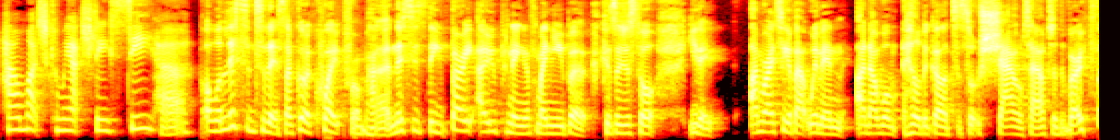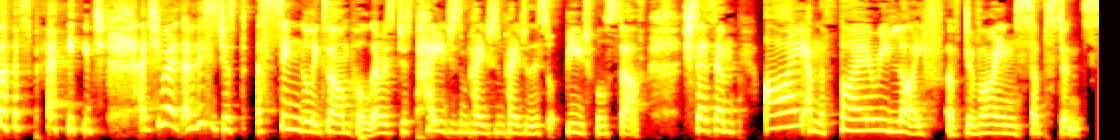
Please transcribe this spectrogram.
how much can we actually see her? Oh, well, listen to this. I've got a quote from her, and this is the very opening of my new book because I just thought, you know, I'm writing about women and I want Hildegard to sort of shout out of the very first page. And she wrote, I mean, this is just a single example. There is just pages and pages and pages of this sort of beautiful stuff. She says, um, I am the fiery life of divine substance.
